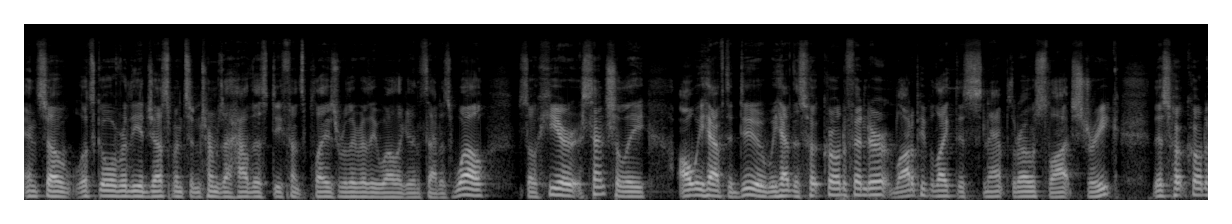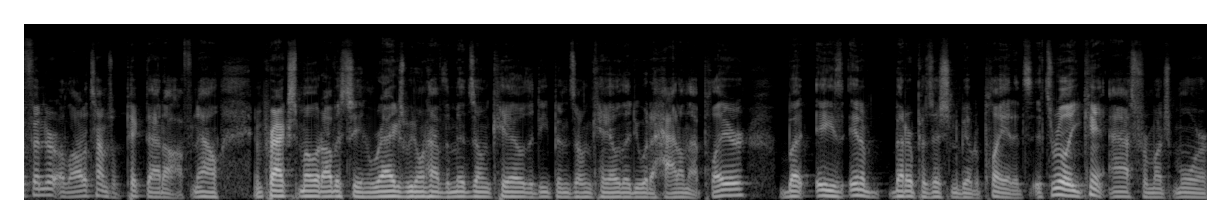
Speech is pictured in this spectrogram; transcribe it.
And so let's go over the adjustments in terms of how this defense plays really, really well against that as well. So here, essentially, all we have to do, we have this hook curl defender. A lot of people like this snap throw slot streak. This hook curl defender, a lot of times will pick that off. Now, in practice mode, obviously in regs, we don't have the mid zone KO, the deep end zone KO that you would have had on that player but he's in a better position to be able to play it. It's it's really you can't ask for much more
